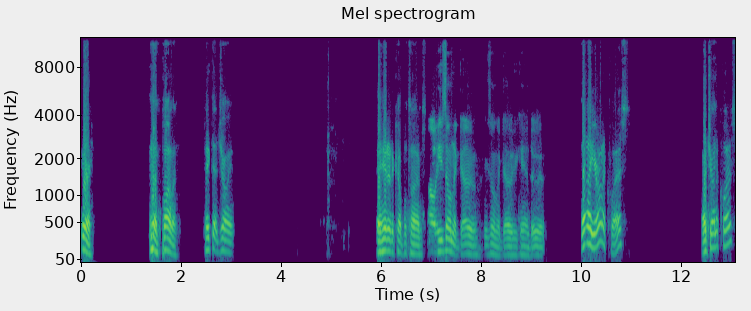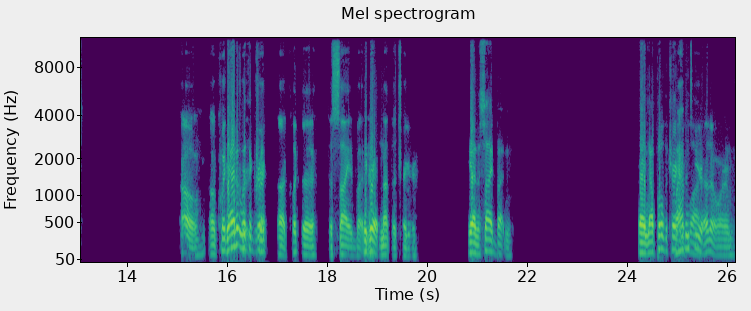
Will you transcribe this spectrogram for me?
Here. Plowman, take that joint and hit it a couple times. Oh, he's on the go. He's on the go. He can't do it. No, you're on a quest. Aren't you on a quest? Oh, oh, quick. Grab it with click- the grip. Uh, click the the side button, grip. not the trigger. Yeah, the side button. Right now, pull the trigger. What to happened to fly. your other arm?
